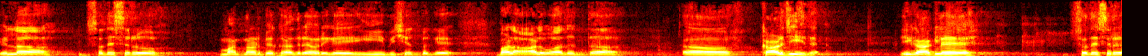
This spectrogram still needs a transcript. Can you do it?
ಎಲ್ಲ ಸದಸ್ಯರು ಮಾತನಾಡಬೇಕಾದ್ರೆ ಅವರಿಗೆ ಈ ವಿಷಯದ ಬಗ್ಗೆ ಬಹಳ ಆಳವಾದಂಥ ಕಾಳಜಿ ಇದೆ. ಈಗಾಗಲೇ ಸದಸ್ಯರು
